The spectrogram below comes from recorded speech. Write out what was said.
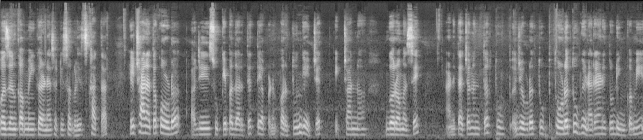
वजन कमी करण्यासाठी सगळेच खातात. हे छान आता कोरडं जे सुके पदार्थ आहेत ते आपण परतून घ्यायचे आहेत एक छान गरम असे. आणि त्याच्यानंतर तूप जेवढं तूप थोडं तूप घेणार आहे आणि तो डिंक मी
